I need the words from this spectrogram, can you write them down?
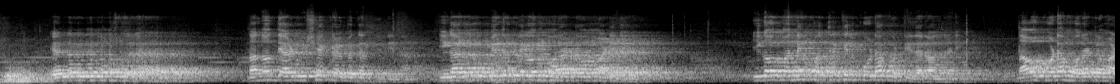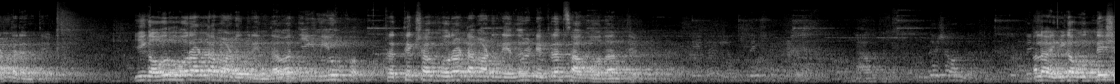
ಎಲ್ಲರಿಗೂ ನಮಸ್ಕಾರ. ನಾನೊಂದು ಎರಡು ವಿಷಯ ಕೇಳ್ಬೇಕಂತಿದ್ದೀನಿ ನಾನು. ಈಗಾಗಲೇ ಉಪೇಂದ್ರ ಪೈ ಅವರು ಹೋರಾಟವನ್ನು ಮಾಡಿದ್ದಾರೆ. ಈಗ ಅವ್ರ ಮನೆ ಪತ್ರಿಕೆಯಲ್ಲಿ ಕೂಡ ಕೊಟ್ಟಿದ್ದಾರೆ ಆಲ್ರೆಡಿ ನಾವು ಕೂಡ ಹೋರಾಟ ಮಾಡ್ತಾರೆ ಅಂತೇಳಿ ಈಗ ಅವರು ಹೋರಾಟ ಮಾಡೋದ್ರಿಂದ ಮತ್ತು ಈಗ ನೀವು ಪ್ರತ್ಯಕ್ಷ ಪ್ರತ್ಯಕ್ಷವಾಗಿ ಹೋರಾಟ ಮಾಡೋದ್ರಿಂದ ಏನಾದ್ರು ಡಿಫ್ರೆನ್ಸ್ ಆಗ್ಬೋದಾ ಅಂತೇಳಿ. ಅಲ್ಲ ಈಗ ಉದ್ದೇಶ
